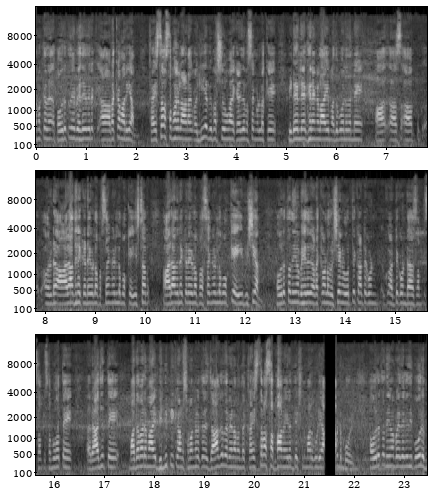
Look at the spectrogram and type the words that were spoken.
നമുക്ക് പൌരത്വ ഭേദഗതി അടക്കം അറിയാം. ക്രൈസ്തവ സഭകളാണ് വലിയ വിമർശനവുമായി കഴിഞ്ഞ ദിവസങ്ങളിലൊക്കെ ഇടയലേഖനങ്ങളായും അതുപോലെ തന്നെ അവരുടെ ആരാധനയ്ക്കിടെയുള്ള പ്രസംഗങ്ങളിലുമൊക്കെ ഈസ്റ്റർ ആരാധനയ്ക്കിടെയുള്ള പ്രസംഗങ്ങളിലുമൊക്കെ ഈ വിഷയം പൗരത്വ നിയമ ഭേദഗതി അടക്കമുള്ള വിഷയങ്ങൾ ഉയർത്തിക്കാട്ടിക്കൊണ്ട് സമൂഹത്തെ രാജ്യത്തെ മതപരമായി ഭിന്നിപ്പിക്കാനുള്ള ശ്രമങ്ങൾക്ക് ജാഗ്രത വേണമെന്ന് ക്രൈസ്തവ സഭാ മേലധ്യക്ഷന്മാർ കൂടി ആവശ്യപ്പെടുമ്പോൾ പൗരത്വ നിയമ ഭേദഗതി പോലും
